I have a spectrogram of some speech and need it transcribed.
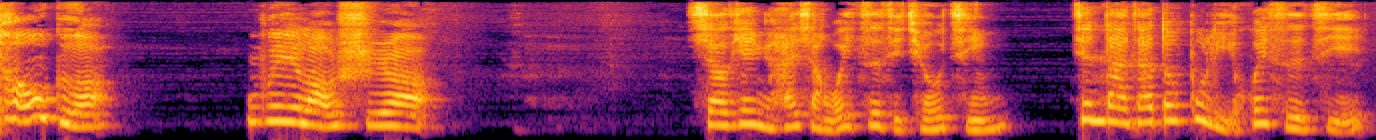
涛哥、魏老师。萧天宇还想为自己求情，见大家都不理会自己，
